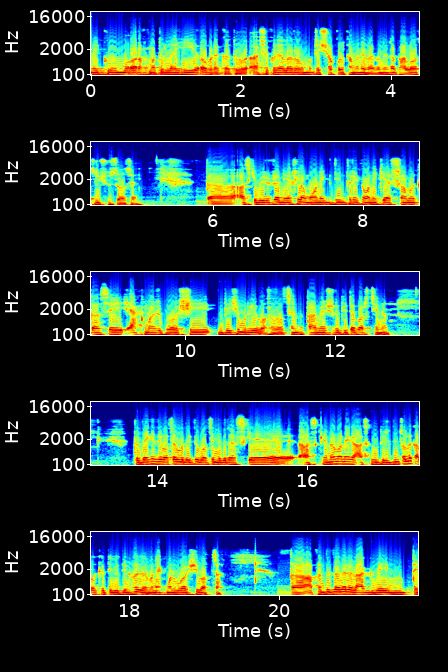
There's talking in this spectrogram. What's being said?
আলাইকুম ও রহমতুল্লাহি ওবরাকাত আশা করি আল্লাহর রহমতে সকল খামারে ভাই বোনেরা ভালো আছেন, সুস্থ আছেন। তা আজকে ভিডিওটা নিয়ে আসলাম, অনেক দিন ধরে অনেকে আসলে আমার কাছে এক মাস বয়সী দেশি মুরগির বাচ্চা যাচ্ছে না তা আমি আসলে দিতে পারছি না। তো দেখেন যে বাচ্চাগুলো দেখতে পাচ্ছেন, এদের আজকে আজকে না মানে আজকে উনত্রিশ দিন চলে, কালকে তিরিশ দিন হয়ে যাবে মানে এক মাস বয়সী বাচ্চা। তা আপনাদের যাদের লাগবে এই মুহূর্তে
